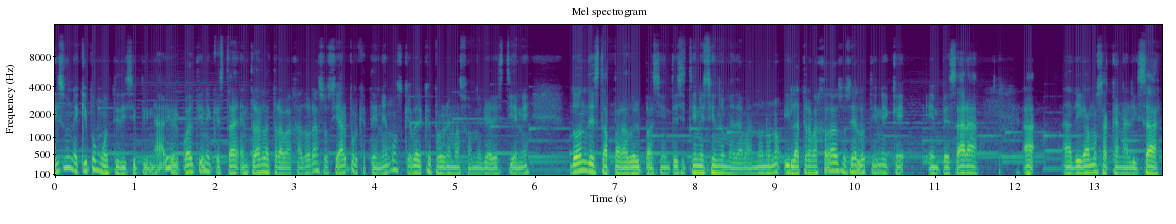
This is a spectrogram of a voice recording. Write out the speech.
es un equipo multidisciplinario, el cual tiene que estar, entrar la trabajadora social porque tenemos que ver qué problemas familiares tiene, dónde está parado el paciente, si tiene síndrome de abandono o no, y la trabajadora social lo tiene que empezar a, a, digamos, a canalizar.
